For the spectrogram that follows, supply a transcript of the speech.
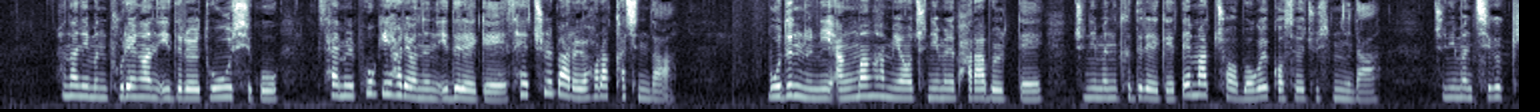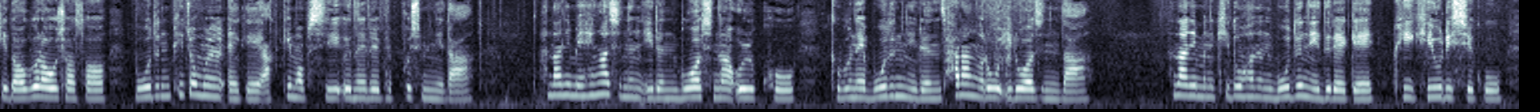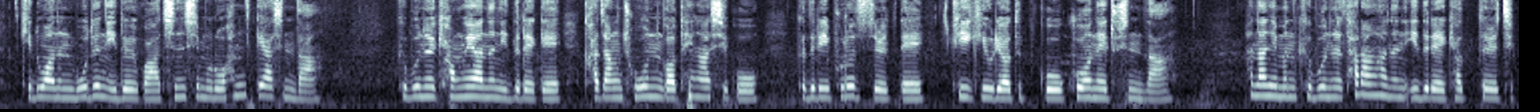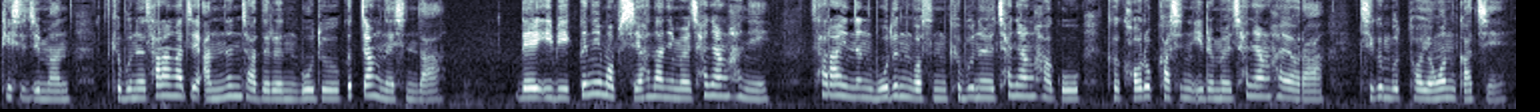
하나님은 불행한 이들을 도우시고 삶을 포기하려는 이들에게 새 출발을 허락하신다. 모든 눈이 악망하며 주님을 바라볼 때 주님은 그들에게 때맞춰 먹을 것을 주십니다. 주님은 지극히 너그러우셔서 모든 피조물에게 아낌없이 은혜를 베푸십니다. 하나님의 행하시는 일은 무엇이나 옳고 그분의 모든 일은 사랑으로 이루어진다. 하나님은 기도하는 모든 이들에게 귀 기울이시고 기도하는 모든 이들과 진심으로 함께 하신다. 그분을 경외하는 이들에게 가장 좋은 것 행하시고 그들이 부르짖을 때 귀 기울여 듣고 구원해 주신다. 하나님은 그분을 사랑하는 이들의 곁을 지키시지만 그분을 사랑하지 않는 자들은 모두 끝장내신다. 내 입이 끊임없이 하나님을 찬양하니 살아있는 모든 것은 그분을 찬양하고 그 거룩하신 이름을 찬양하여라 지금부터 영원까지.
